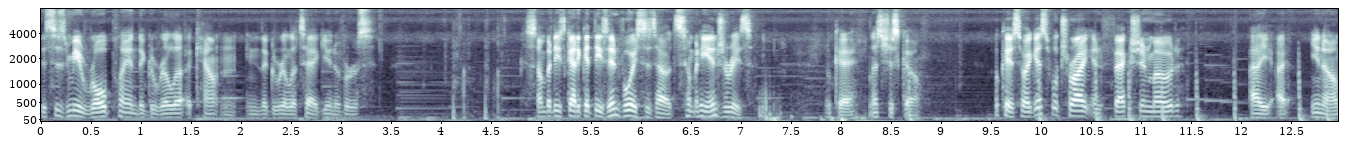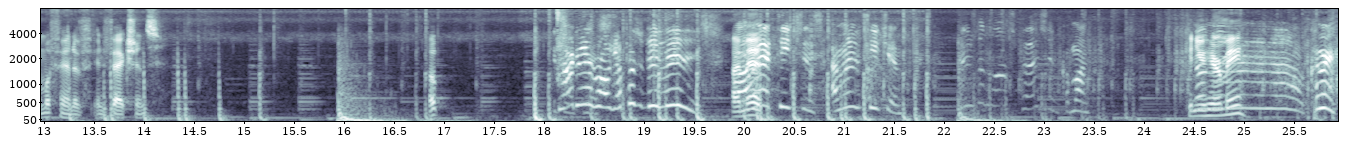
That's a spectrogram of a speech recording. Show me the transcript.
This is me role-playing the Gorilla Accountant in the Gorilla Tag universe. Somebody's got to get these invoices out. So many injuries. Okay, let's just go. Okay, so I guess we'll try infection mode. I, I you know, I'm a fan of infections. Oh, It's hard to roll. You're supposed to do this. I'm, I'm gonna teach this. I'm gonna teach him. Come on. Can No, you hear no, me? No, no, no, no. Come here.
